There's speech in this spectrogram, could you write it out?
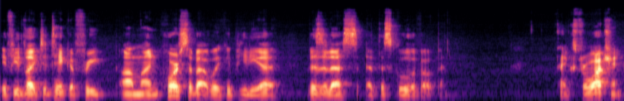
If you'd like to take a free online course about Wikipedia, visit us at the School of Open. Thanks for watching.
